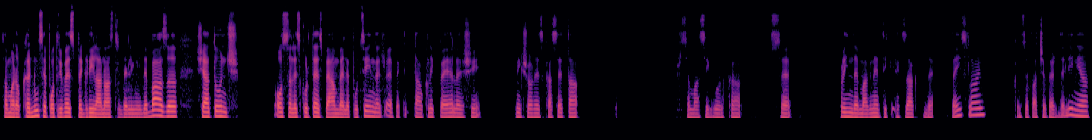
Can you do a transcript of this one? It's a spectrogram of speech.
sau mă rog, că nu se potrivesc pe grila noastră de linii de bază și atunci o să le scurtez pe ambele puțin, deci efectiv dau click pe ele și micșorez caseta și să mă asigur că se prinde magnetic exact de baseline când se face verde linia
